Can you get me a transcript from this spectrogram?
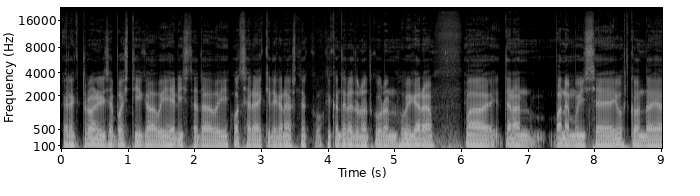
elektroonilise postiga või helistada või otse rääkida ka näost näkku. kõik on teretulnud, kuulan huviga ära. ma tänan Vanemuise juhtkonda ja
